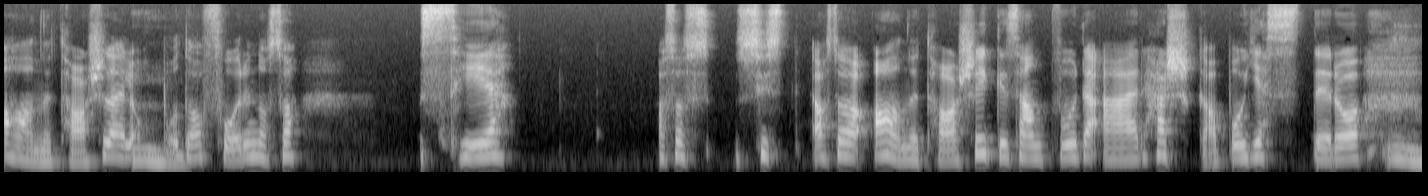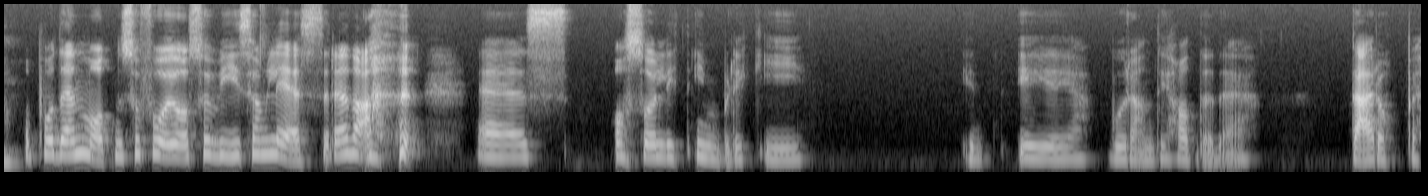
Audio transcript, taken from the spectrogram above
annen etasje. Der, eller oppe, Mm. Og da får hun også se Altså, altså annen etasje, ikke sant, hvor det er herskap og gjester og, Mm. og på den måten så får jo også vi som lesere da eh, også litt innblikk i, i, i hvordan de hadde det der oppe.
